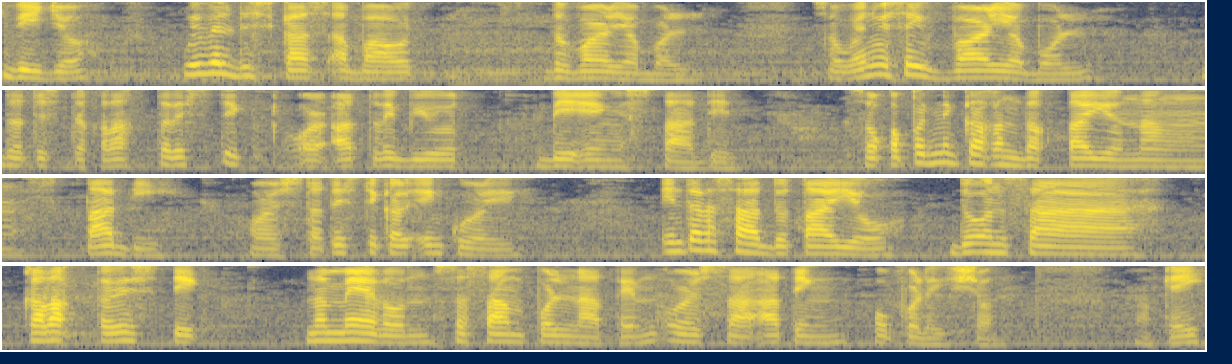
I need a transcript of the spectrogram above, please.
video, we will discuss about the variable. So when we say variable, that is the characteristic or attribute being studied. So kapag nagkakandak tayo ng study or statistical inquiry, interesado tayo doon sa characteristic na meron sa sample natin or sa ating population. Okay?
